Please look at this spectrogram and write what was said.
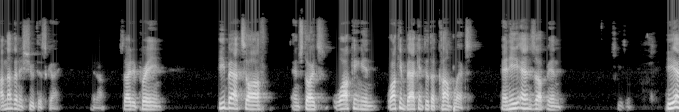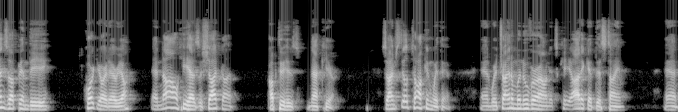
I'm not going to shoot this guy. You know, started praying. He backs off and starts walking in, walking back into the complex. And he ends up in, excuse me, he ends up in the courtyard area. And now he has a shotgun up to his neck here. So I'm still talking with him. And we're trying to maneuver around. It's chaotic at this time. And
